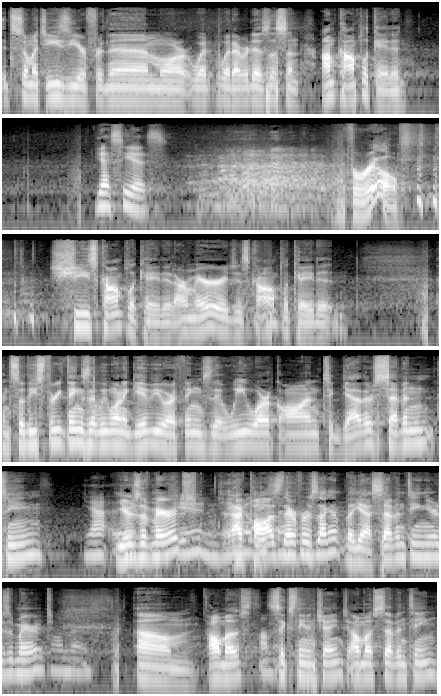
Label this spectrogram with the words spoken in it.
it's so much easier for them or what, whatever it is. Listen, I'm complicated. Yes, he is. For real. She's complicated. Our marriage is complicated. And so these three things that we want to give you are things that we work on together. 17 Yeah. years of marriage. June. June I paused there for a second, but yeah, 17 years of marriage. Almost. Um, almost, Almost. 16 and change, almost 17.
